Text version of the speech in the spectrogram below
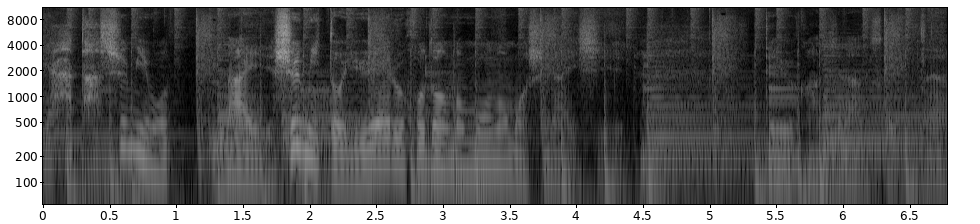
いや多趣味もない。趣味と言えるほどのものもしないしっていう感じなんですけどね。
